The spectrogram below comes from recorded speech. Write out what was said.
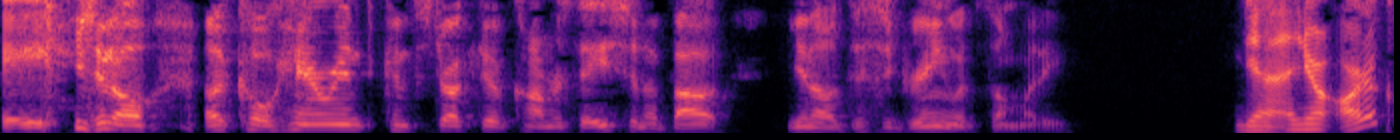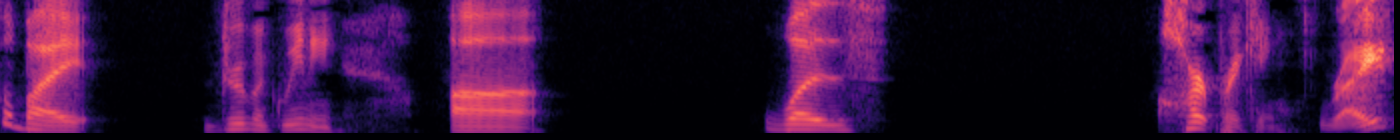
a you know a coherent, constructive conversation about you know disagreeing with somebody. yeah and your article by Drew McWeeny uh was heartbreaking Right?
